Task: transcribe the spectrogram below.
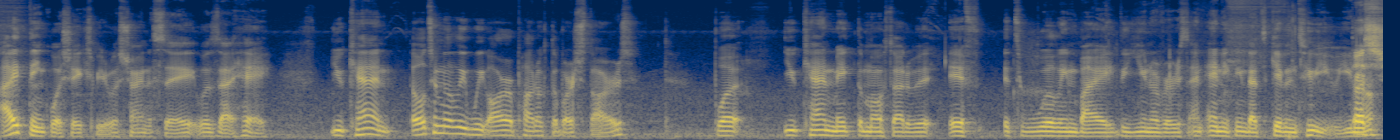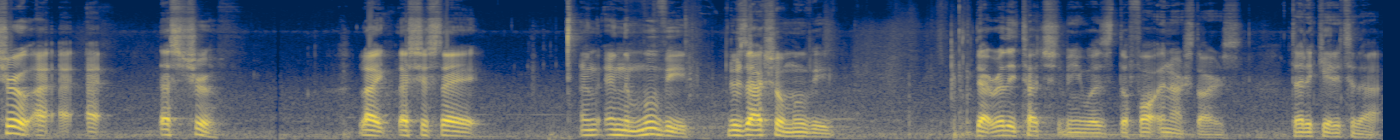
I think what Shakespeare was trying to say was that hey, you can ultimately we are a product of our stars, but you can make the most out of it if it's willing by the universe and anything that's given to you. You that's know. true I, I, I that's true like let's just say in in the movie there's an actual movie that really touched me was the fault in our stars dedicated to that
